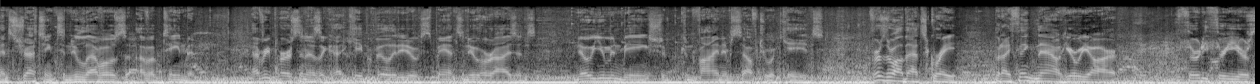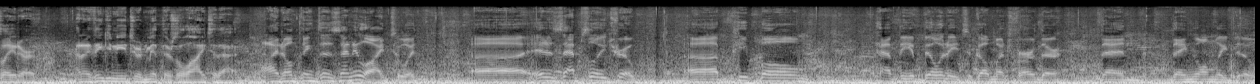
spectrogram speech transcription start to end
and stretching to new levels of obtainment? Every person has a capability to expand to new horizons. No human being should confine himself to a cage. First of all, that's great, but I think now here we are, 33 years later, and I think you need to admit there's a lie to that. I don't think there's any lie to it. Uh, it is absolutely true. Uh, people have the ability to go much further than they normally do.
